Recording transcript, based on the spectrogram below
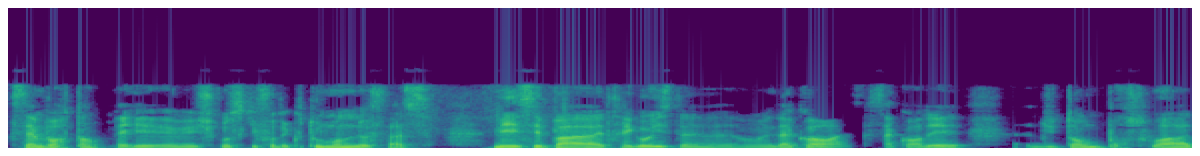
C'est important et je pense qu'il faudrait que tout le monde le fasse. Mais c'est pas être égoïste, hein, on est d'accord. Hein, S'accorder du temps pour soi,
